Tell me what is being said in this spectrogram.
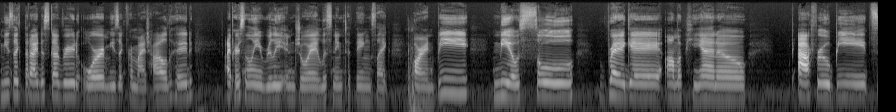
music that I discovered or music from my childhood. I personally really enjoy listening to things like R&B, neo soul, reggae, amapiano, Afro beats,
